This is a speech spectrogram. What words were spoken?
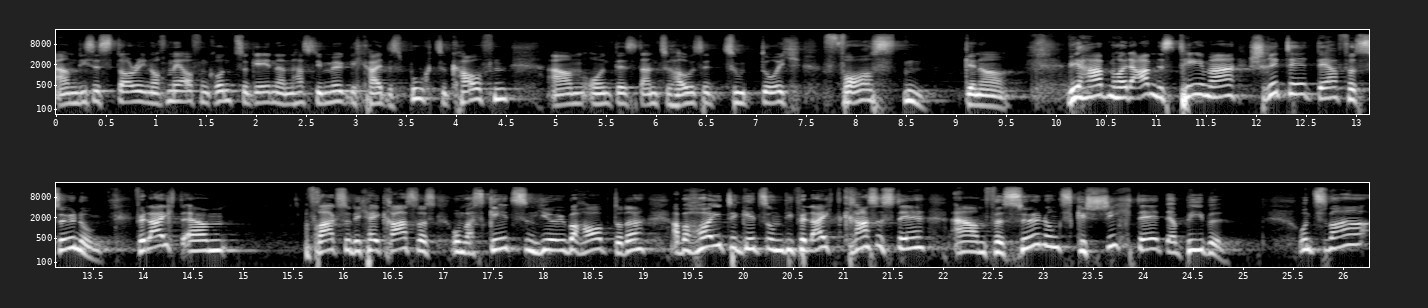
ähm, diese Story noch mehr auf den Grund zu gehen, dann hast du die Möglichkeit, das Buch zu kaufen ähm, und es dann zu Hause zu durchforsten. Genau. Wir haben heute Abend das Thema Schritte der Versöhnung. Vielleicht ähm, fragst du dich, hey krass, was, um was geht es denn hier überhaupt, oder? Aber heute geht es um die vielleicht krasseste ähm, Versöhnungsgeschichte der Bibel. Und zwar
